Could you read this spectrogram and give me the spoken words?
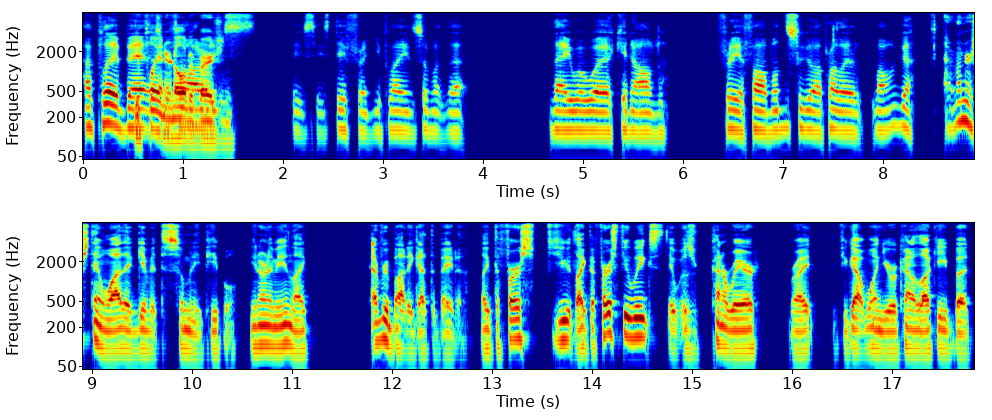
I've played beta. You're playing an older version. It's, it's it's different. You're playing something that they were working on three or four months ago, probably longer. I don't understand why they give it to so many people. You know what I mean? Like everybody got the beta. Like the first few, like the first few weeks, it was kind of rare, right? If you got one, you were kind of lucky. But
